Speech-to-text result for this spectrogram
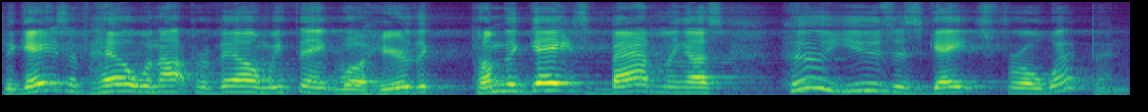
the gates of hell will not prevail, and we think, well, here the, come the gates battling us. Who uses gates for a weapon?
